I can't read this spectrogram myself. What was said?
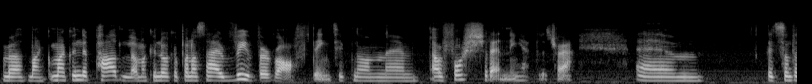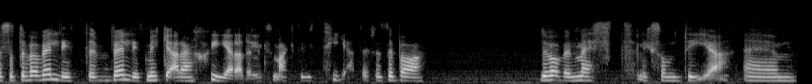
men att man, man kunde paddla och man kunde åka på någon så här river rafting, typ någon eh, ja, forsränning hette det tror jag. Um, lite sånt där. Så det var väldigt, väldigt mycket arrangerade liksom, aktiviteter. Så det var, det var väl mest liksom det. Um,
